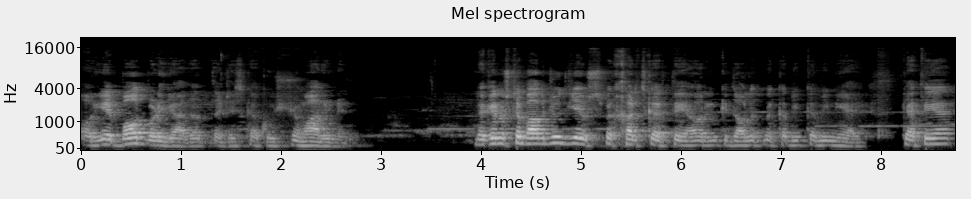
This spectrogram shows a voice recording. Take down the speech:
और ये बहुत बड़ी जायदाद है जिसका कोई शुमार ही नहीं। लेकिन उसके बावजूद ये उस पर खर्च करते हैं और इनकी दौलत में कभी कमी नहीं आई। कहते हैं,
